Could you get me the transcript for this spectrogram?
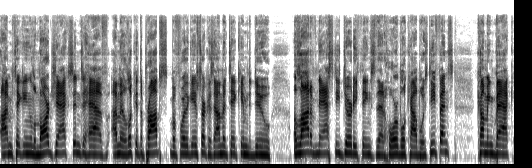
I'm taking Lamar Jackson to have. I'm going to look at the props before the game starts because I'm going to take him to do a lot of nasty, dirty things to that horrible Cowboys defense. Coming back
